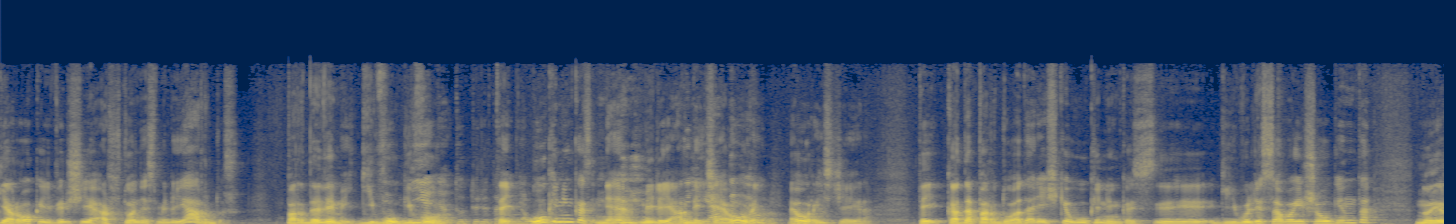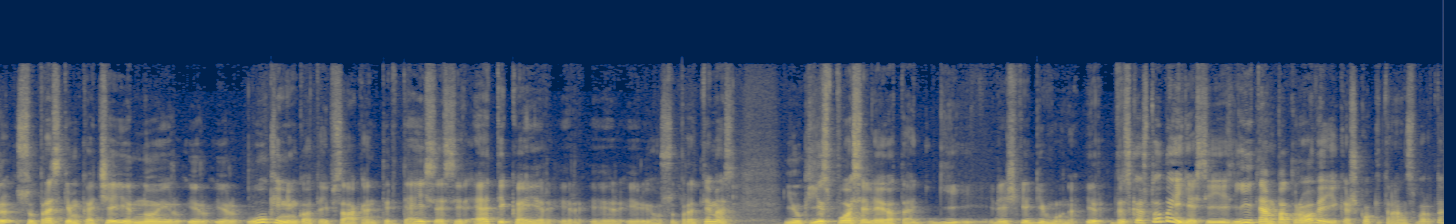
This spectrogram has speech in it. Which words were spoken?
gerokai viršyje 8 milijardus pardavimai gyvų gyvūnų. Taip, ūkininkas, ne, milijardai čia eurai, eurais čia yra. Tai kada parduoda, reiškia, ūkininkas e, gyvulį savo išaugintą, Nu ir supraskim, kad čia ir, nu, ir, ir, ir ūkininko, taip sakant, ir teisės, ir etika, ir, ir, ir, ir jo supratimas, juk jis puoselėjo tą, reiškia, gyvūną. Ir viskas to baigėsi, jį ten pakrovė į kažkokį transportą,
